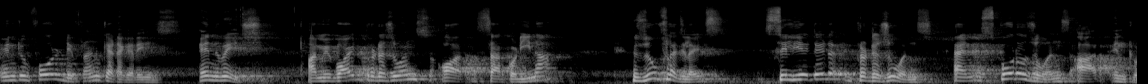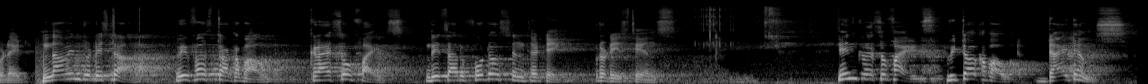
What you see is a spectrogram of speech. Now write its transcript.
into four different categories in which amoeboid protozoans or sarcodina, zooflagellates, ciliated protozoans and sporozoans are included. Now in protista, we first talk about chrysophytes. These are photosynthetic protistans. In chrysophytes, we talk about diatoms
